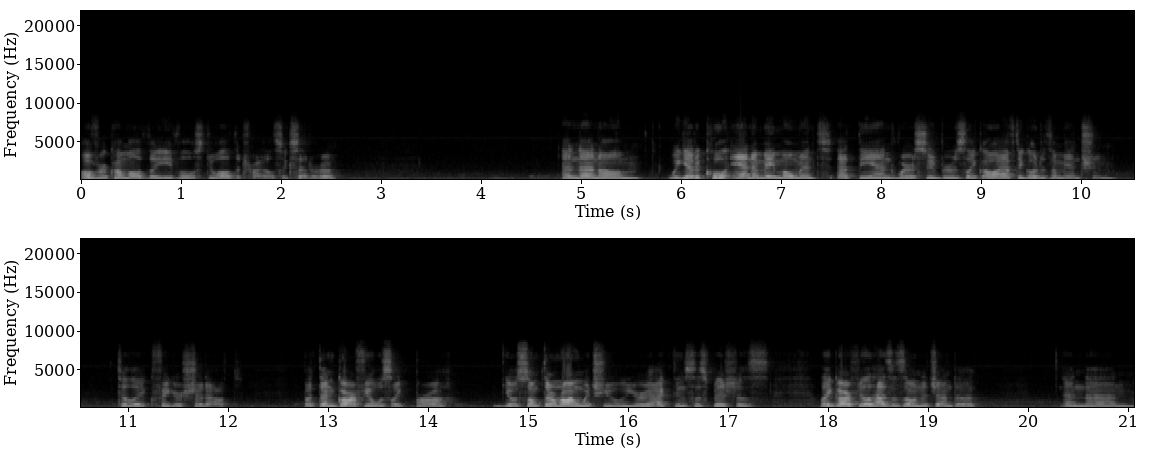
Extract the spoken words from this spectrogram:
overcome all the evils, do all the trials, etc. And then um we get a cool anime moment at the end where Subaru's like, "Oh, I have to go to the mansion to like figure shit out." But then Garfield was like, "Bruh, yo, something wrong with you. You're acting suspicious." Like Garfield has his own agenda, and then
